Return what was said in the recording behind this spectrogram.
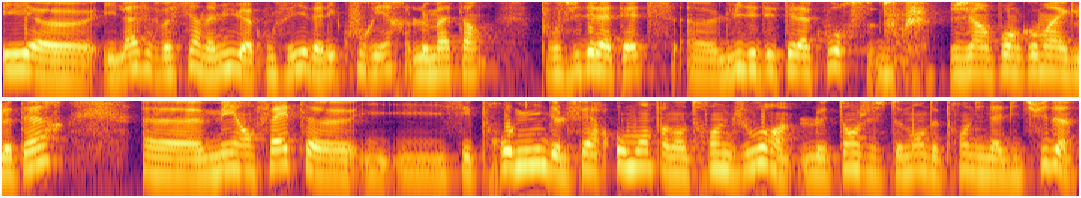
Et, et là, cette fois-ci, un ami lui a conseillé d'aller courir le matin pour se vider la tête. lui détestait la course, donc j'ai un point en commun avec l'auteur. Mais en fait, il, il s'est promis de le faire au moins pendant 30 jours, le temps justement de prendre une habitude.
